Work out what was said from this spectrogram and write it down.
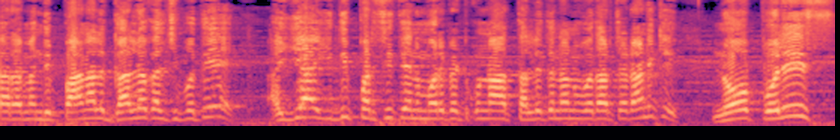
అరవై మంది ప్రాణాలు గాల్లో కలిసిపోతే అయ్యా ఇది పరిస్థితి అని మొరపెట్టుకున్న ఆ తల్లిదండ్రులను ఓదార్చడానికి నో పోలీస్.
